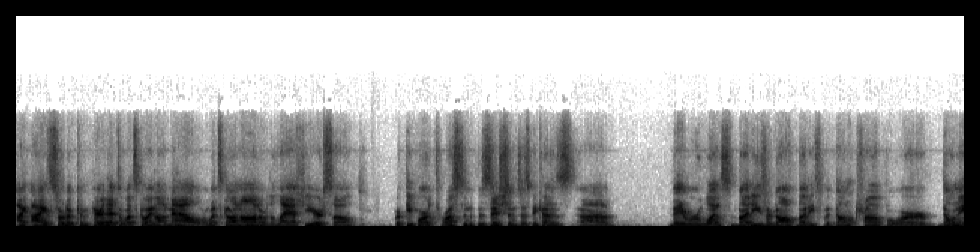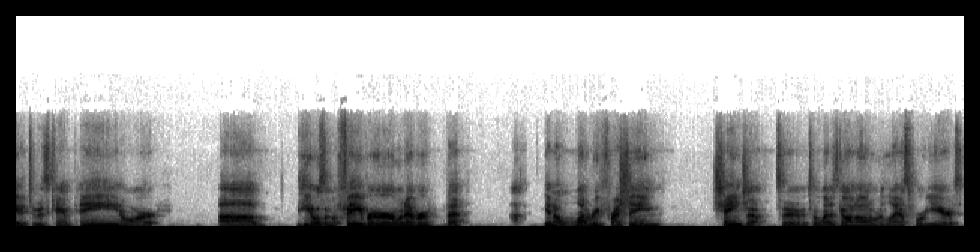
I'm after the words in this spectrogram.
I, I sort of compare that to what's going on now or what's gone on over the last year or so, where people are thrust into positions just because uh, they were once buddies or golf buddies with Donald Trump or donated to his campaign or uh, he owes them a favor or whatever. But uh, you know, what a refreshing change up to to what has gone on over the last four years.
